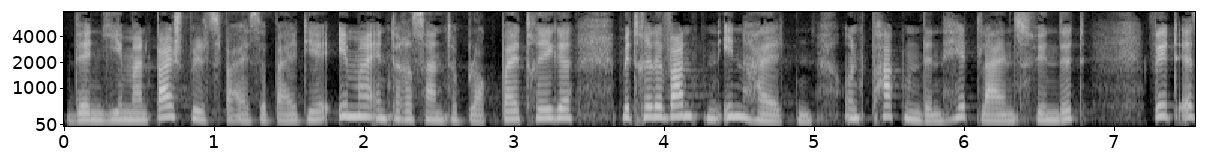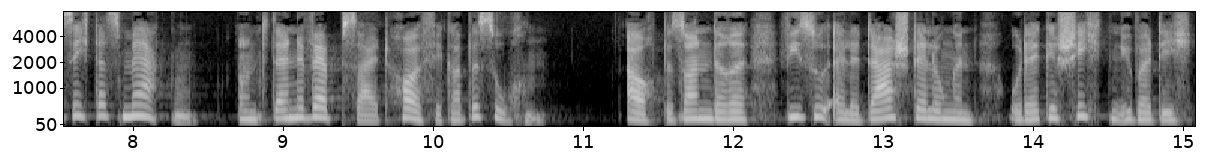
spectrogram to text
Wenn jemand beispielsweise bei dir immer interessante Blogbeiträge mit relevanten Inhalten und packenden Headlines findet, wird er sich das merken und deine Website häufiger besuchen. Auch besondere visuelle Darstellungen oder Geschichten über dich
